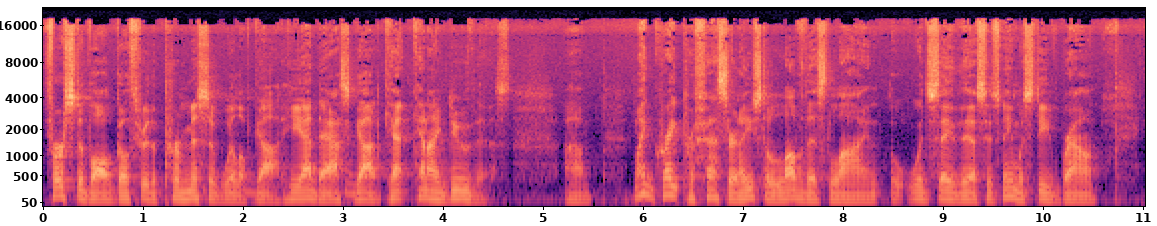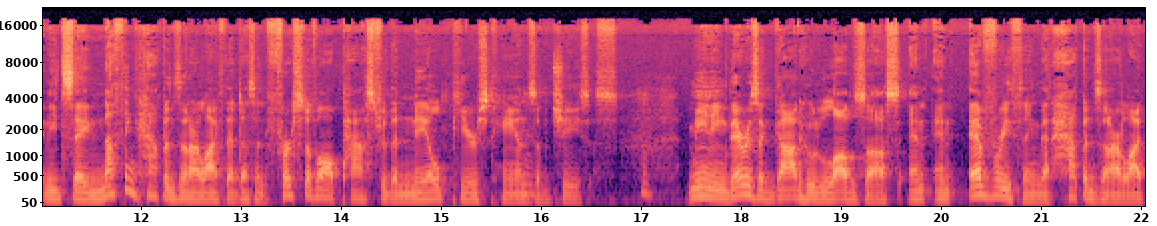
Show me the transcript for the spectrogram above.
first of all, go through the permissive will of God. He had to ask God, can, can I do this? Um, my great professor, and I used to love this line, would say this. His name was Steve Brown. And he'd say, Nothing happens in our life that doesn't, first of all, pass through the nail pierced hands of Jesus meaning there is a God who loves us, and, and everything that happens in our life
